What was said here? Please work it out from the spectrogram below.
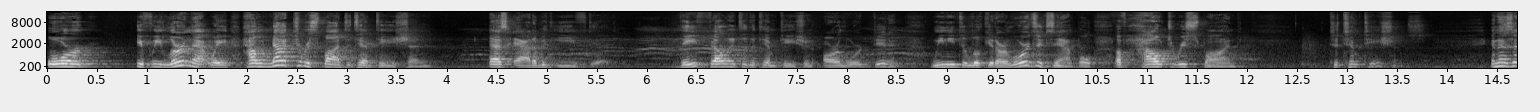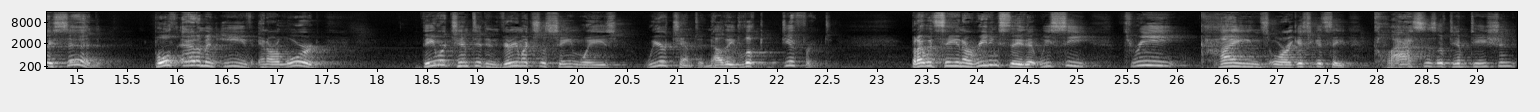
or if we learn that way, how not to respond to temptation as Adam and Eve did. They fell into the temptation, our Lord didn't. We need to look at our Lord's example of how to respond to temptations. And as I said, both Adam and Eve and our Lord they were tempted in very much the same ways we're tempted. Now, they look different. But I would say in our readings today that we see three kinds, or I guess you could say classes of temptation,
